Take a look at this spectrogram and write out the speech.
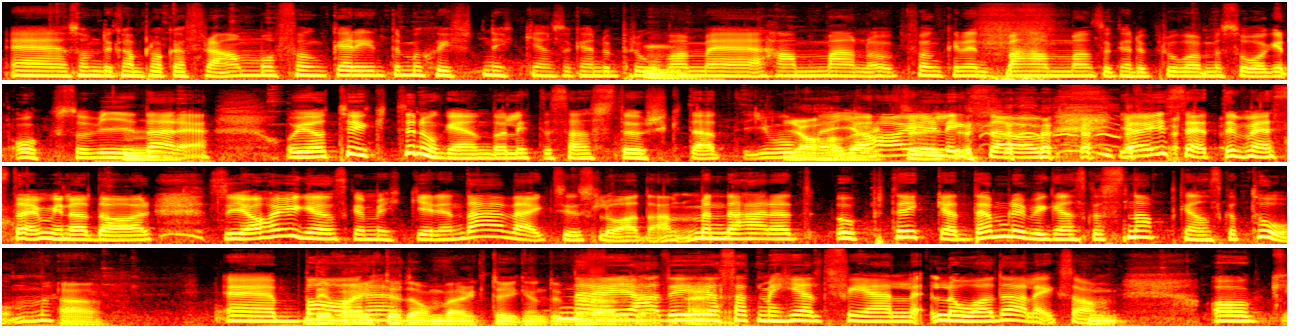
Eh, som du kan plocka fram. Och funkar det inte med skiftnyckeln så kan du prova Mm. med hammaren. Och funkar det inte med hammaren så kan du prova med sågen och så vidare. Och jag tyckte nog ändå lite så här sturskt att jo, Jag men har jag har ju liksom, jag har ju sett det mesta i mina dagar. Så jag har ju ganska mycket i den där verktygslådan. Men det här att upptäcka, den blev ju ganska snabbt ganska tom. Ja. Eh, bara... Det var inte de verktygen du Nej, behövde? jag, hade, jag satt med helt fel låda liksom. Mm. Och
